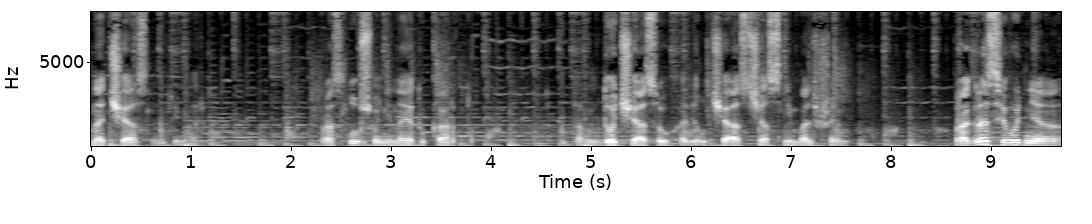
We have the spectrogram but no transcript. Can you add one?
на час, например. Прослушивание на эту карту. Там до часа уходил, час, час с небольшим. Прогресс сегодня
